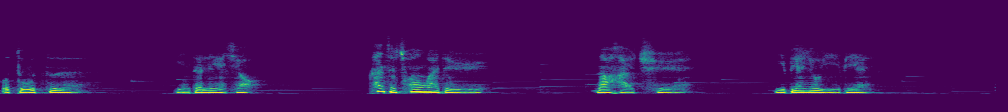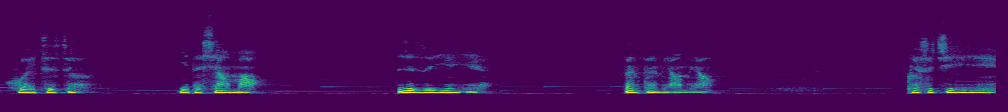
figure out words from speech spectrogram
我独自饮着烈酒，看着窗外的雨，脑海却一遍又一遍绘制着你的相貌，日日夜夜，分分秒秒。可是记忆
